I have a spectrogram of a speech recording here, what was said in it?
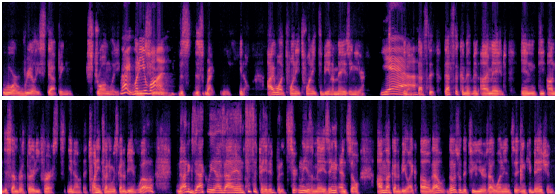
or really stepping strongly. Right. What do you want? This, this, right. You know, I want 2020 to be an amazing year. Yeah. You know, that's the that's the commitment I made in the on December 31st. You know, that 2020 was going to be well, not exactly as I anticipated, but it certainly is amazing. And so I'm not going to be like, oh, that those were the two years I went into incubation.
